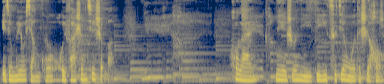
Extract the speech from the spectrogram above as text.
也就没有想过会发生些什么。后来，你也说你第一次见我的时候，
